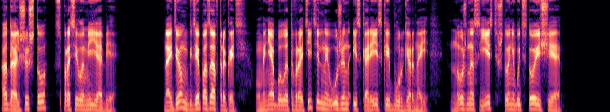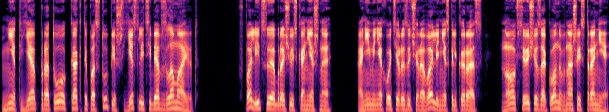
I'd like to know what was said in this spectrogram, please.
«А дальше что?» — спросила Мияби. «Найдем, где позавтракать. У меня был отвратительный ужин из корейской бургерной. Нужно съесть что-нибудь стоящее». «Нет, я про то, как ты поступишь, если тебя взломают». «В полицию обращусь, конечно. Они меня хоть и разочаровали несколько раз, но все еще закон в нашей стране.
